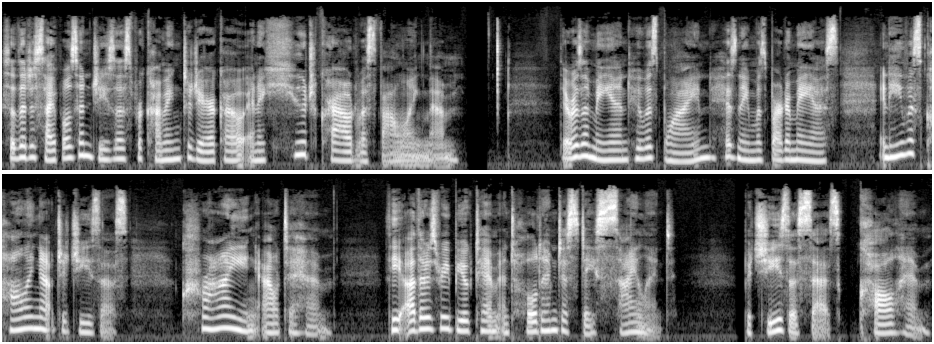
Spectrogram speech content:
So the disciples and Jesus were coming to Jericho and a huge crowd was following them. There was a man who was blind, his name was Bartimaeus, and he was calling out to Jesus, crying out to him. The others rebuked him and told him to stay silent. But Jesus says, Call him.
